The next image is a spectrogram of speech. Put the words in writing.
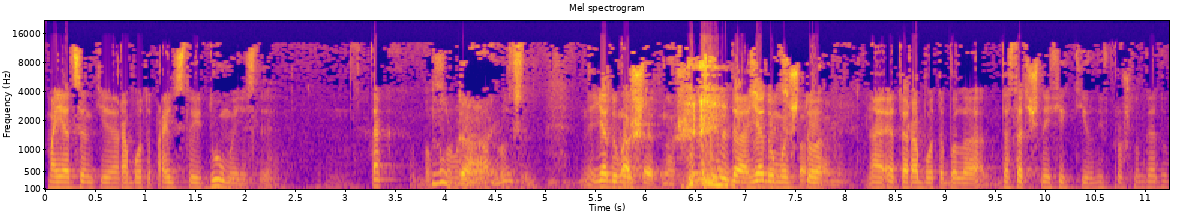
моей оценки работы правительства и Думы, если так был ну, да, вопрос. Я думаю, Ваши отношения. да, я думаю, что эта работа была достаточно эффективной в прошлом году.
